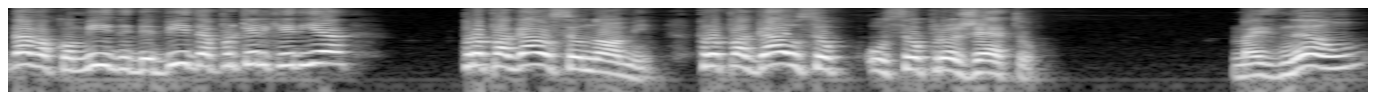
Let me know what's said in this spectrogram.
dava comida e bebida porque ele queria propagar o seu nome, propagar o seu, o seu projeto. Mas não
